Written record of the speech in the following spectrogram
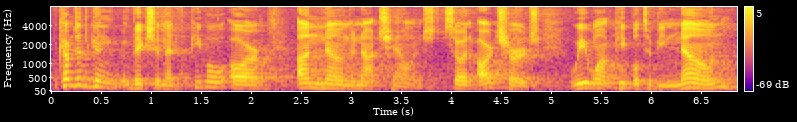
We've come to the conviction that if people are unknown, they're not challenged. So, at our church, we want people to be known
